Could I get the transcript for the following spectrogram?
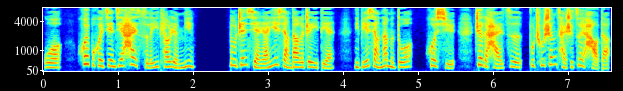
我会不会间接害死了一条人命？陆贞显然也想到了这一点。你别想那么多，或许这个孩子不出生才是最好的。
